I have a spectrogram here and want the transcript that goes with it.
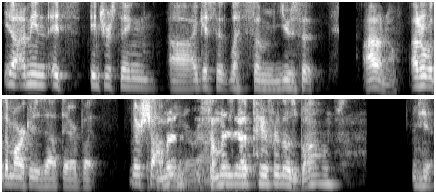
yeah, I mean it's interesting. Uh, I guess it lets them use that. I don't know. I don't know what the market is out there, but they're shopping Somebody's, around. somebody's got to pay for those bombs. Yeah.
